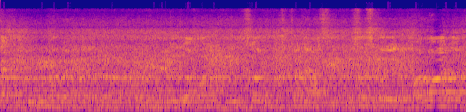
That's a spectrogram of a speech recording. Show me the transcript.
থাকি বিভিন্ন ব্যাপার কিন্তু যখন এইসব অনুষ্ঠানে আসি বিশেষ করে ঘরোয়া যত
